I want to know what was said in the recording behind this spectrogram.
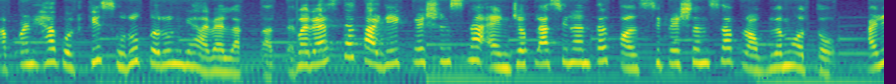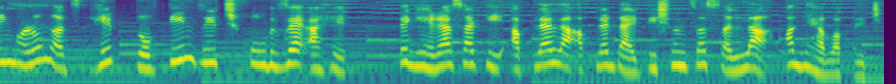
आपण ह्या गोष्टी सुरू करून घ्याव्या लागतात. बऱ्याचदा कार्डिएक पेशंट्सना अँजिओप्लास्टी नंतर कॉन्स्टिपेशनचा प्रॉब्लेम होतो. आणि म्हणूनच हे प्रोटीन रिच फूड जे आहे ते घेण्यासाठी आपल्याला आपल्या डायटिशियनचा सल्ला हा घ्यावा पाहिजे.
